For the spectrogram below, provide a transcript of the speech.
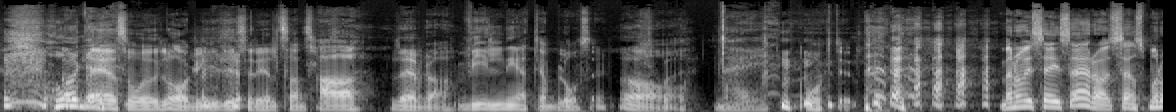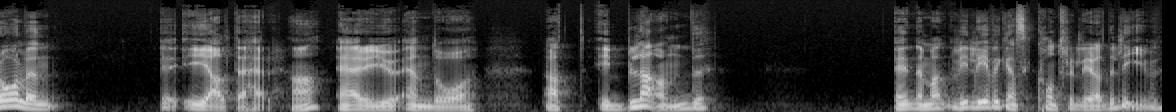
Hon Okej. är så laglydig så det är helt sanslöst. Ja, det är bra. Vill ni att jag blåser? Ja. Nej, åk du. Men om vi säger så här då, sensmoralen i allt det här Ja. är ju ändå att ibland, eh, när man, vi lever ganska kontrollerade liv,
